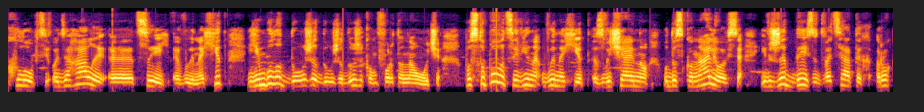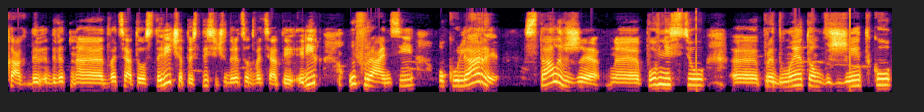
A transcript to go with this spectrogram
хлопці одягали е, цей винахід, їм було дуже дуже дуже комфортно на очі. Поступово цей винахід, звичайно, удосконалювався, і вже десь в 20-х роках 20-го сторіччя, тобто 1920 рік, у Франції окуляри. Стали вже е, повністю е, предметом вжитку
